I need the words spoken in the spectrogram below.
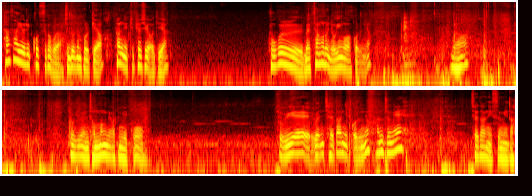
사사유리 코스가 뭐야? 지도 좀 볼게요. 현 위치 표시가 어디야? 구글 맵상으로는 여긴 것 같거든요. 뭐야? 저기 웬 전망대 같은 게 있고 저 위에 웬 재단이 있거든요 한중에 재단이 있습니다.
